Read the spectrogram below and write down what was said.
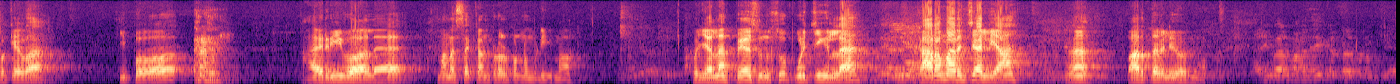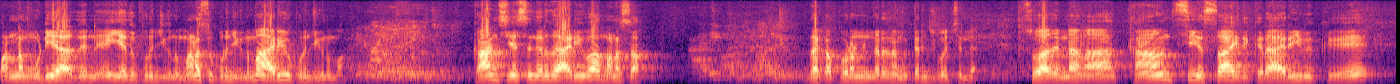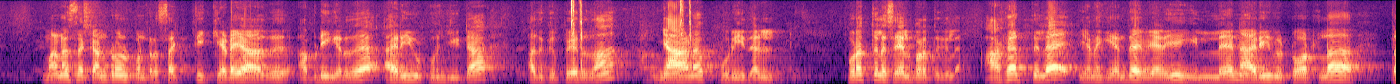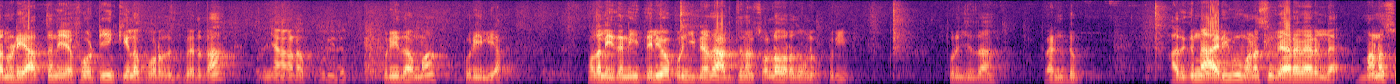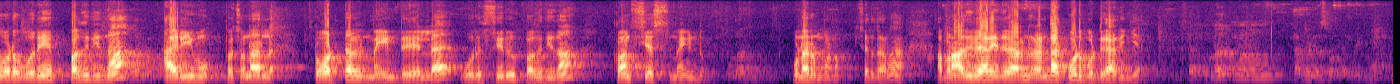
ஓகேவா இப்போது அறிவால் மனசை கண்ட்ரோல் பண்ண முடியுமா? கொஞ்சம் எல்லாம் பேசணும் சூப் குடிச்சிங்களா காரமாக இருந்துச்சா இல்லையா? ஆ வார்த்தை வெளியே வரணும். பண்ண முடியாதுன்னு எது புரிஞ்சுக்கணும்? மனசு புரிஞ்சுக்கணுமா? அறிவு புரிஞ்சுக்கணுமா? கான்சியஸுங்கிறது அறிவா மனசா? இதான் கப்புரனுங்கிறது நமக்கு தெரிஞ்சு போச்சு இல்லை. ஸோ அது என்னன்னா கான்சியஸாக இருக்கிற அறிவுக்கு மனசை கண்ட்ரோல் பண்ணுற சக்தி கிடையாது அப்படிங்கிறத அறிவு புரிஞ்சுக்கிட்டா அதுக்கு பேர் தான் ஞான புரிதல். புறத்தில் செயல்படுறதுக்கு இல்லை. அகத்தில் எனக்கு எந்த வேலையும் இல்லைன்னு அறிவு டோட்டலாக தன்னுடைய அத்தனை எஃபோர்ட்டையும் கீழே போடுறதுக்கு பேர் தான் ஞான புரிதல். புரியுதாம்மா? புரியலையா? முதல்ல இதை நீ தெளிவாக புரிஞ்சுக்கிட்டா தான் அடுத்து நான் சொல்ல வர்றது உனக்கு புரியும். புரிஞ்சுதா? ரெண்டு அதுக்குன்னு அறிவும் மனசும் வேற வேற இல்லை. மனசோட ஒரே பகுதி தான் அறிவும். இப்போ சொன்னார்ல டோட்டல் மைண்டு இல்லை ஒரு சிறு பகுதி தான் கான்சியஸ் மைண்டும் உணர்வு மனம். சரிதானா? அப்புறம் அது வேற இது வேறன்னு ரெண்டா கோடு போட்டுக்காதீங்க.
